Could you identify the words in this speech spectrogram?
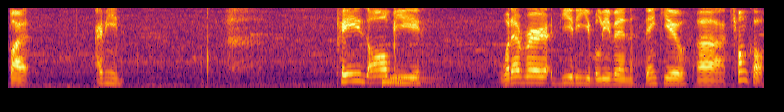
but, I mean, praise all be whatever deity you believe in. Thank you. Uh, Kyonko.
